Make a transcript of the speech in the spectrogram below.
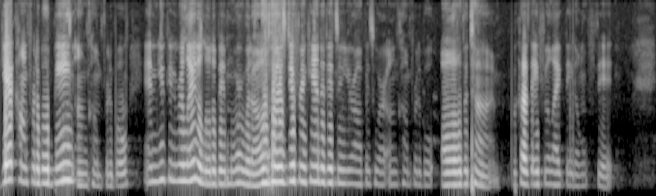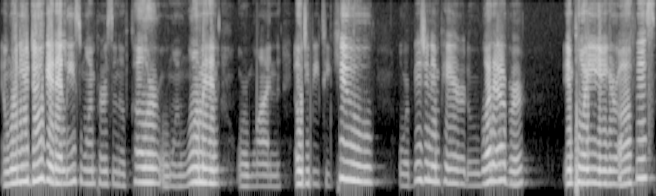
get comfortable being uncomfortable, and you can relate a little bit more with all of those different candidates in your office who are uncomfortable all the time because they feel like they don't fit. And when you do get at least one person of color, or one woman, or one LGBTQ, or vision impaired, or whatever employee in your office,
